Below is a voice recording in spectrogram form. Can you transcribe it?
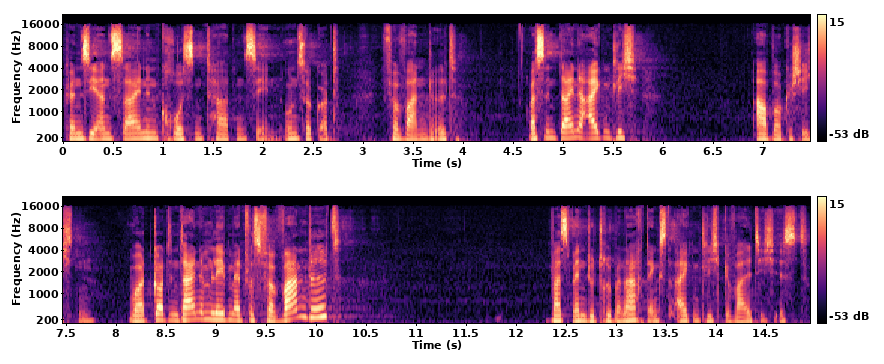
können sie an seinen großen Taten sehen. Unser Gott verwandelt. Was sind deine eigentlich Abergeschichten? Wo hat Gott in deinem Leben etwas verwandelt, was, wenn du drüber nachdenkst, eigentlich gewaltig ist?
